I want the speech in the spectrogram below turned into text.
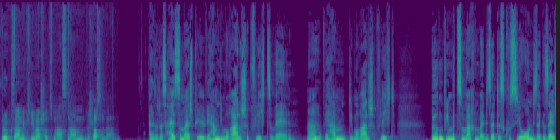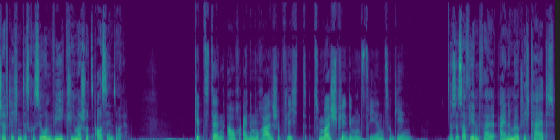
wirksame Klimaschutzmaßnahmen beschlossen werden. Also das heißt zum Beispiel, wir haben die moralische Pflicht zu wählen. Ne? Wir haben die moralische Pflicht, irgendwie mitzumachen bei dieser Diskussion, dieser gesellschaftlichen Diskussion, wie Klimaschutz aussehen soll. Gibt es denn auch eine moralische Pflicht, zum Beispiel demonstrieren zu gehen? Das ist auf jeden Fall eine Möglichkeit,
